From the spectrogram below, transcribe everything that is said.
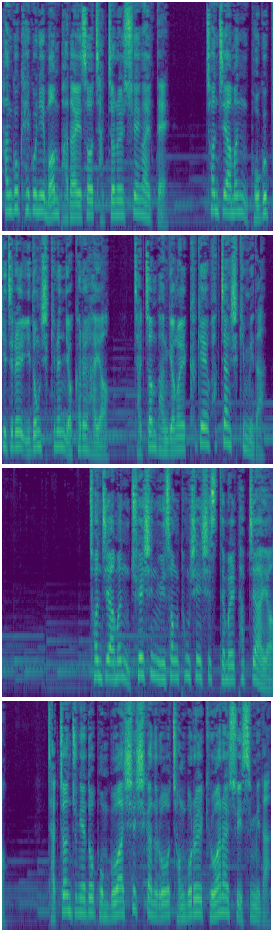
한국 해군이 먼 바다에서 작전을 수행할 때 천지함은 보급 기지를 이동시키는 역할을 하여 작전 반경을 크게 확장시킵니다. 천지함은 최신 위성 통신 시스템을 탑재하여 작전 중에도 본부와 실시간으로 정보를 교환할 수 있습니다.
